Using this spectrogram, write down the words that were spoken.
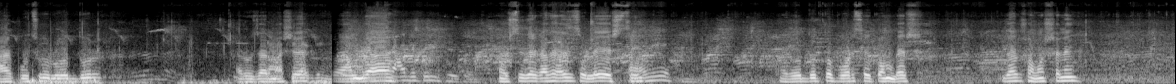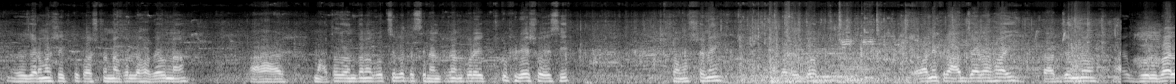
আর প্রচুর রোদ্দুর রোজার মাসে। আমরা মসজিদের কাছাকাছি চলে এসেছি। রোদ্দুর তো পড়ছে কম বেশ। যাই হোক সমস্যা নেই। রোজার মাসে একটু কষ্ট না করলে হবেও না। আর মাথা যন্ত্রণা করছিল তো স্নান টান করে একটু ফ্রেশ হয়েছি। সমস্যা নেই আপাতত অনেক রাত জাগা হয় তার জন্য ভুলভাল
